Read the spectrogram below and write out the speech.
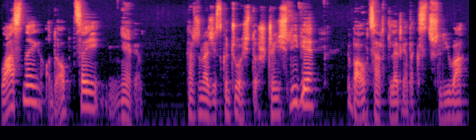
Własnej? Od obcej? Nie wiem. W każdym razie skończyło się to szczęśliwie. Chyba obca artyleria tak strzeliła.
